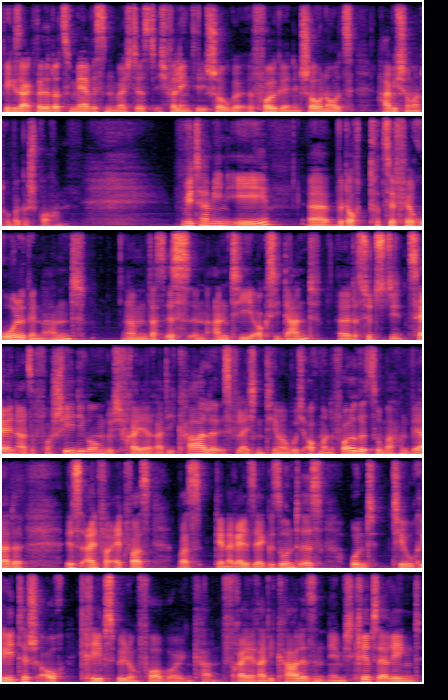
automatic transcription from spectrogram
Wie gesagt, wenn du dazu mehr wissen möchtest, ich verlinke dir die Show, äh, Folge in den Show Notes, habe ich schon mal drüber gesprochen. Vitamin E äh, wird auch Tocopherol genannt. Ähm, das ist ein Antioxidant. Äh, das schützt die Zellen also vor Schädigung durch freie Radikale. Ist vielleicht ein Thema, wo ich auch mal eine Folge zu machen werde. Ist einfach etwas, was generell sehr gesund ist und theoretisch auch Krebsbildung vorbeugen kann. Freie Radikale sind nämlich krebserregend.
